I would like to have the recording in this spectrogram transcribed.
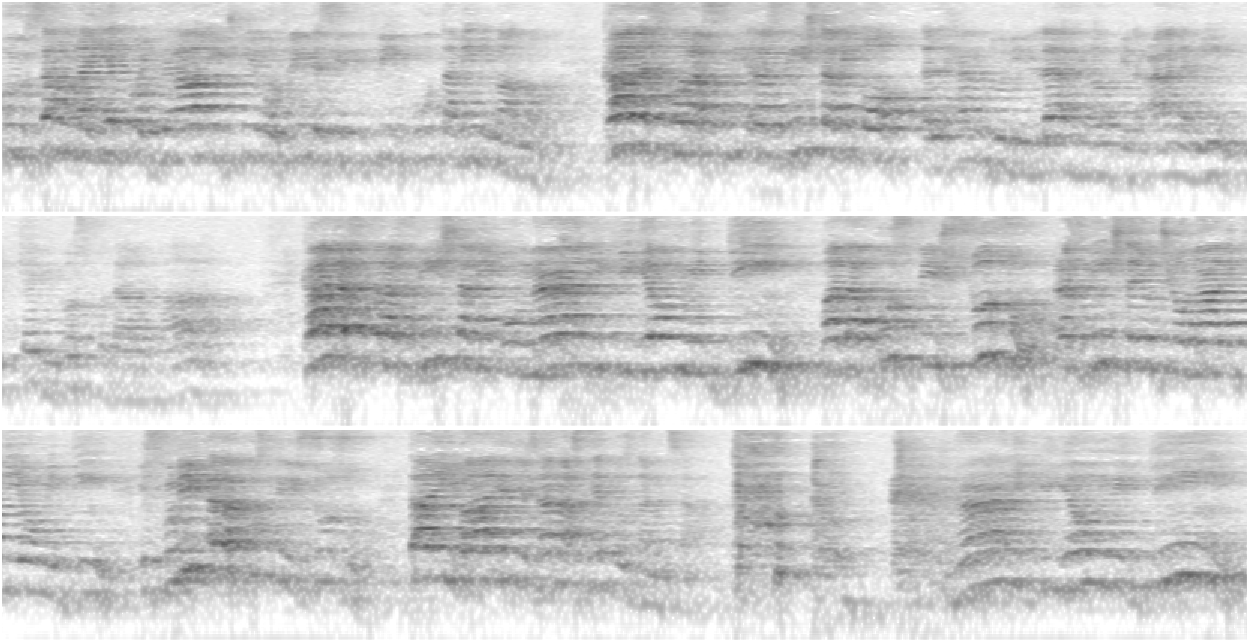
koju samo na jednoj teraviji čujemo 33 puta minimalno, kada smo razmišljali o Alhamdulillahi Rabbil Alamin, tebi gospodar hvala. Kada smo razmišljali o Maliki Jeumi Din, pa da pustiš suzu razmišljajući o Maliki Jeumi Din. Jesmo nikada pustili suzu? Taj ibadet je za nas nepoznanica. Maliki jeumi din,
